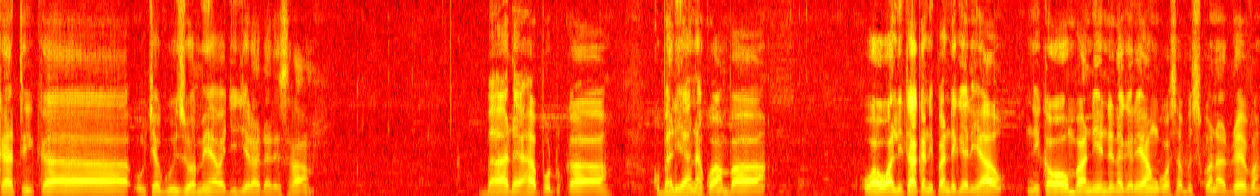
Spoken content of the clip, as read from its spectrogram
katika uchaguzi wa meya wa jiji la Dar es Salaam. Baada ya hapo tukakubaliana kwamba wao walitaka nipande gari yao, nikawaomba niende na gari yangu kwa sababu sikuwa na driver.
